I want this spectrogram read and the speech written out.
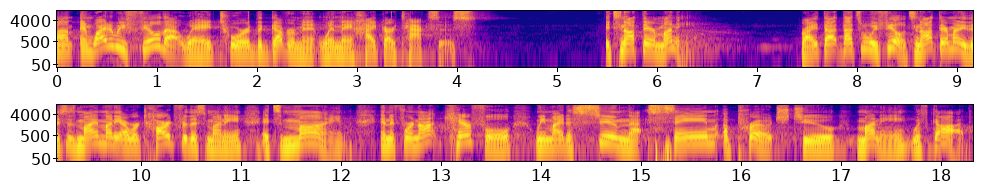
Um, and why do we feel that way toward the government when they hike our taxes? It's not their money right? That, that's what we feel. It's not their money. This is my money. I worked hard for this money. It's mine. And if we're not careful, we might assume that same approach to money with God.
